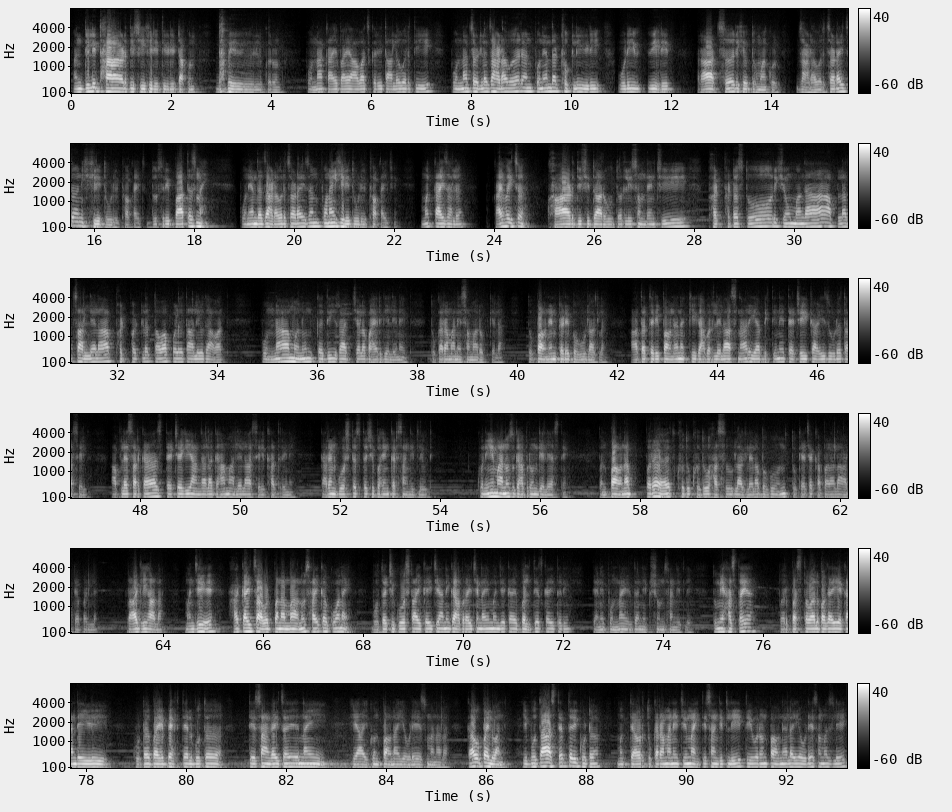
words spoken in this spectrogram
आणि दिली धाड दिशी हिरी तिडी टाकून धबेल करून. पुन्हा काय बाय आवाज करीत आलं वरती? पुन्हा चढलं झाडावर आणि पुण्यांदा ठोकली इडी. उडी विहिरीत रात सर ह्यो धुमाकूळ. झाडावर चढायचं आणि हिरीत उडी ठोकायचं. दुसरी बातच नाही. पुण्यांदा झाडावर चढायचं आणि पुन्हा हिरीत उडी ठोकायची. मग काय झालं? काय व्हायचं? खाड दिवशी दारू उतरली समद्यांची. फटफटस्तोर ह्यो मंगा. आपला चाललेला फटफटलं तवा पळत आले गावात. पुन्हा म्हणून कधी राज्याला बाहेर गेले नाहीत. तुकारामाने समारोप केला. तो पाहुण्यांकडे बघू लागला. आता तरी पाहुणा नक्की घाबरलेला असणार या भीतीने त्याचीही काळीज उडत असेल. आपल्यासारखाच त्याच्याही अंगाला घाम आलेला असेल खात्रीने. कारण गोष्टच तशी भयंकर सांगितली होती. कुणीही माणूस घाबरून गेले असते. पण पाहुणा परत खुदू खुदू हसू लागलेला बघून तुक्याच्या कपाळाला आट्या पडल्या. रागही आला. म्हणजे हा काय चावटपणा माणूस आहे का कोण आहे? भूताची गोष्ट ऐकायची आणि घाबरायची नाही म्हणजे काय? भलतेच काहीतरी. त्याने पुन्हा एकदा निक्षून सांगितले तुम्ही हसता या? पर पस्तवाल बघा एखादे इळी. कुठं बाहेर भेटतेल भूत? ते सांगायचं नाही. हे ऐकून पाहुणा एवढेच म्हणाला का हो पैलवान? ही भूता असतात तरी कुठं? मग त्यावर तुकारामाने जी माहिती सांगितली तीवरून पाहुण्याला एवढे समजले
